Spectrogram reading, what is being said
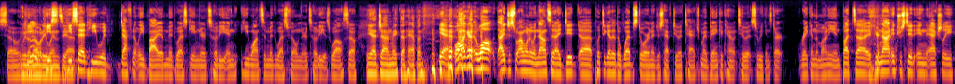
So We don't know what he wins yet. He said he would definitely buy a Midwest Game Nerds hoodie, and he wants a Midwest Film Nerds hoodie as well. So Yeah, John, make that happen. yeah, well, I got well. I just I want to announce that I did uh, put together the web store, and I just have to attach my bank account to it so we can start raking the money in. But uh, if you're not interested in actually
